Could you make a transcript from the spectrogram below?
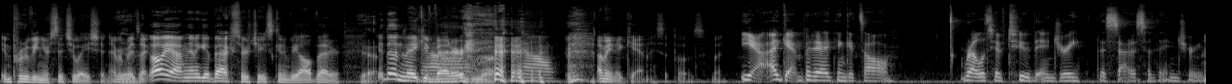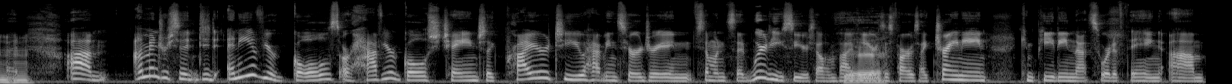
improving your situation. Everybody's Yeah. like, oh yeah, I'm going to get back surgery. It's going to be all better. Yeah. It doesn't make you No. better. no. I mean, it can, I suppose, but Yeah, again, but I think it's all relative to the injury, the status of the injury. Mm-hmm. But um, I'm interested. Did any of your goals or have your goals changed? Like prior to you having surgery, and someone said, "Where do you see yourself in five Yeah. years?" As far as like training, competing, that sort of thing. Um,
